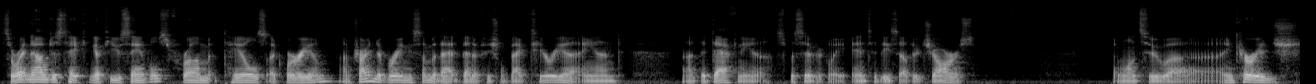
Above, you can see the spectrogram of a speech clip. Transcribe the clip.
So right now I'm just taking a few samples from Tails Aquarium. I'm trying to bring some of that beneficial bacteria and uh, the Daphnia specifically into these other jars. I want to uh, encourage,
